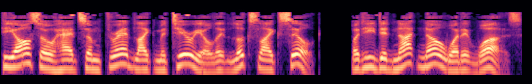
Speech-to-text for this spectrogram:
He also had some thread-like material it looks like silk, but he did not know what it was.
